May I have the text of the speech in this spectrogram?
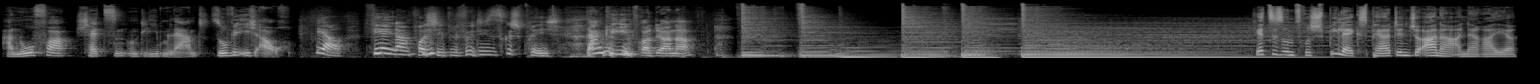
Hannover schätzen und lieben lernt, so wie ich auch. Ja, vielen Dank, Frau Schieble, für dieses Gespräch. Danke Ihnen, Frau Dörner. Jetzt ist unsere Spieleexpertin Joanna an der Reihe.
